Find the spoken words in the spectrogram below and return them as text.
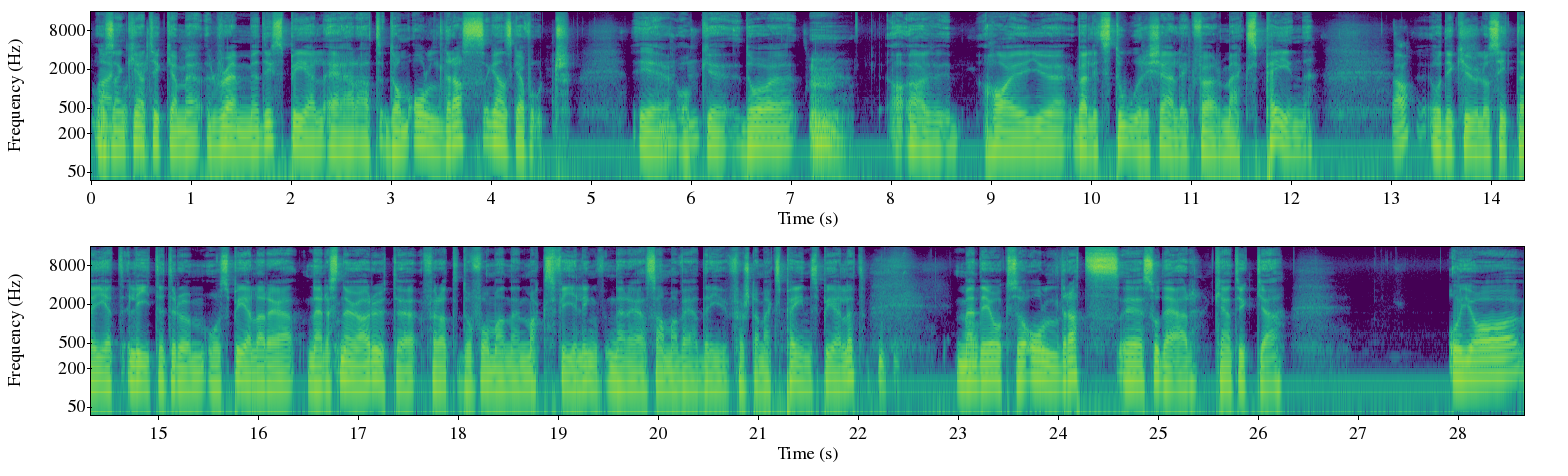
Och Nej, sen kan jag tycka med Remedy spel är att de åldras ganska fort. Eh, Mhm. Och eh, då eh, ja, har jag ju väldigt stor kärlek för Max Payne. Ja. Och det är kul att sitta i ett litet rum och spela det när det snöar ute för att då får man en max-feeling när det är samma väder i första Max Payne-spelet. Men det är också åldrats eh, sådär kan jag tycka. Och jag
